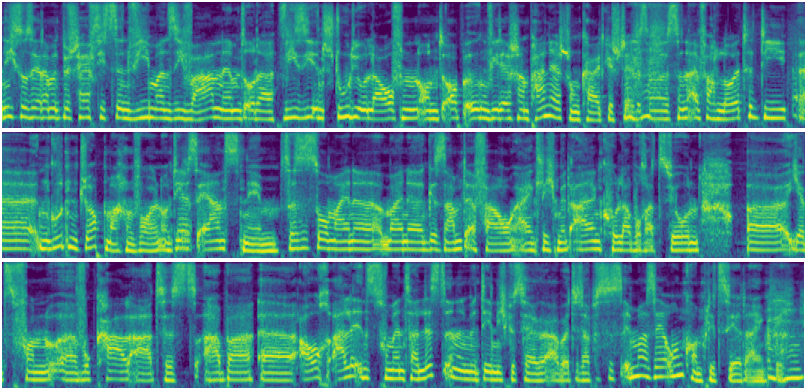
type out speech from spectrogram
nicht so sehr damit beschäftigt sind, wie man sie wahrnimmt oder wie sie ins Studio laufen und ob irgendwie der Champagner schon kalt gestellt ist, sondern es sind einfach Leute, die äh, einen guten Job machen wollen und die ja. es ernst nehmen. Das ist so meine, meine Gesamterfahrung eigentlich mit allen Kollaborationen, äh, jetzt von äh, Vokalartists, aber äh, auch alle InstrumentalistInnen, mit denen ich bisher gearbeitet habe. Es ist immer sehr unkompliziert eigentlich. Mhm.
